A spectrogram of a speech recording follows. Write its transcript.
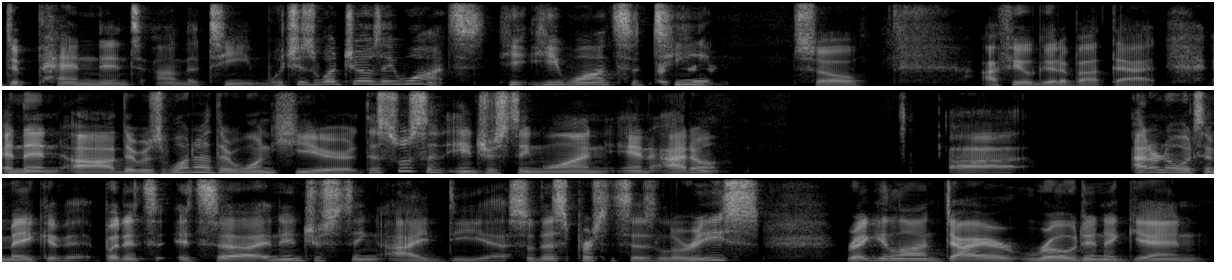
dependent on the team, which is what Jose wants. He he wants a team, so I feel good about that. And then uh, there was one other one here. This was an interesting one, and I don't. Uh, I don't know what to make of it, but it's it's uh, an interesting idea. So this person says Lloris, Reguilón, Dier, Rodon again,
